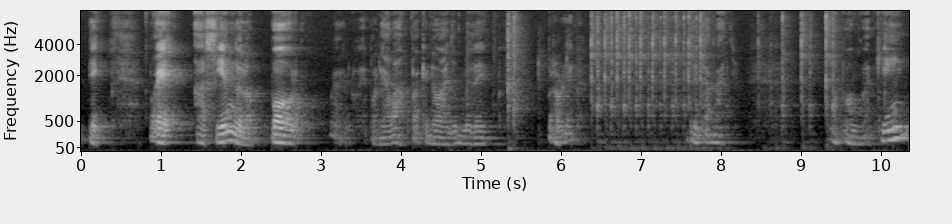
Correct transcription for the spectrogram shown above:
Bien, pues haciéndolo por, bueno, lo voy a poner abajo para que no haya me dé problema de tamaño. Lo pongo aquí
